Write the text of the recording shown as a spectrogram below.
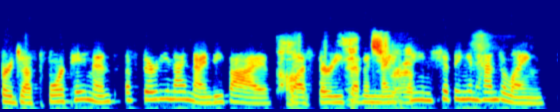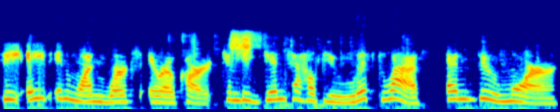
for just four payments of $39.95 plus $37.19 shipping and handling. The 8-in-1 Worx Aero Cart can begin to help you lift less and do more.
